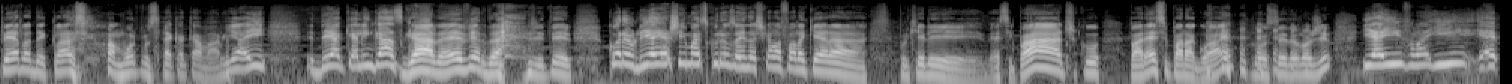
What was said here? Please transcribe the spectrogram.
Perla declara seu amor pro Zeca Camargo. E aí, dei aquela engasgada, é verdade, entende? Quando eu li, aí achei mais curioso ainda. Acho que ela fala que era porque ele é simpático, parece paraguaio, gostei do elogio. E aí, fala, e é,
